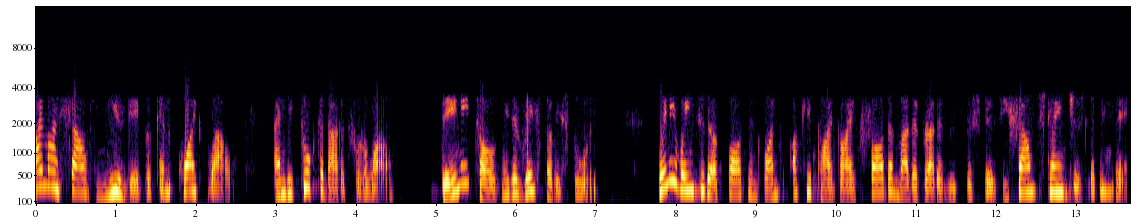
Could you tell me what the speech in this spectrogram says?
I myself knew Debrecen quite well, and we talked about it for a while. Then he told me the rest of his story. When he went to the apartment once occupied by his father, mother, brothers, and sisters, he found strangers living there.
